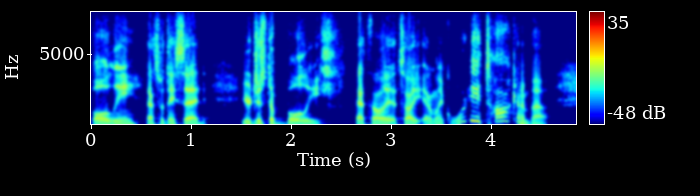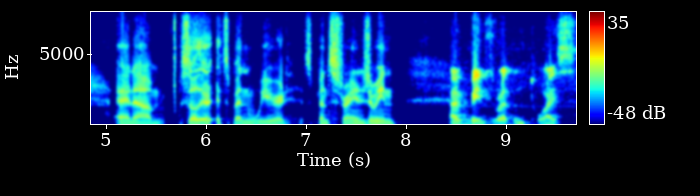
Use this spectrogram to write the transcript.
bully. That's what they said. You're just a bully. That's all. That's all. And I'm like, what are you talking about? And um, so there, it's been weird. It's been strange. I mean, I've been threatened twice.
